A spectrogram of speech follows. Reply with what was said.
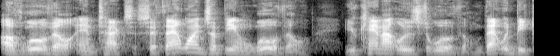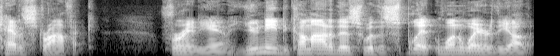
of Louisville and Texas. If that winds up being Louisville, you cannot lose to Louisville. That would be catastrophic for Indiana. You need to come out of this with a split one way or the other.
